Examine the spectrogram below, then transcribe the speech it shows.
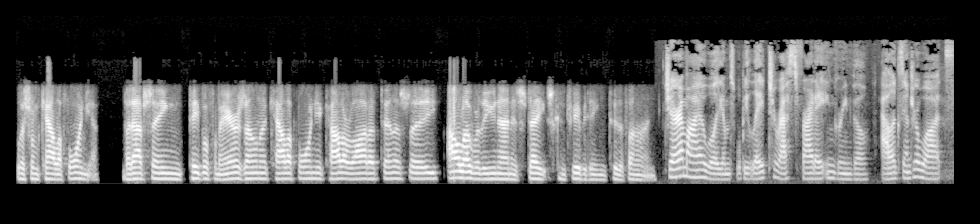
was from California but I've seen people from Arizona, California, Colorado, Tennessee, all over the United States contributing to the fund. Jeremiah Williams will be laid to rest Friday in Greenville. Alexandra Watts,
